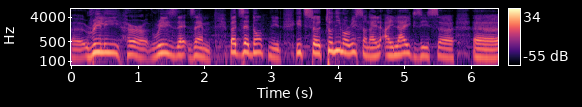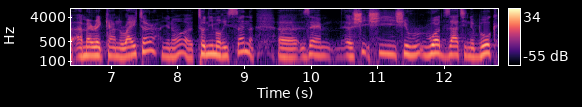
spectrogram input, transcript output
uh, really her really the- them but they don't need. It's uh, Toni Morrison. I, I like this uh, American writer you know Toni Morrison. Uh, she, she she wrote that in a book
